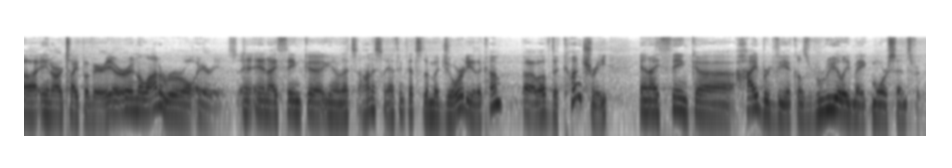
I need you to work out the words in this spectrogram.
uh, in our type of area or in a lot of rural areas. And, and I think uh, you know that's honestly I think that's the majority of the com- uh, of the country. And I think uh, hybrid vehicles really make more sense for that.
